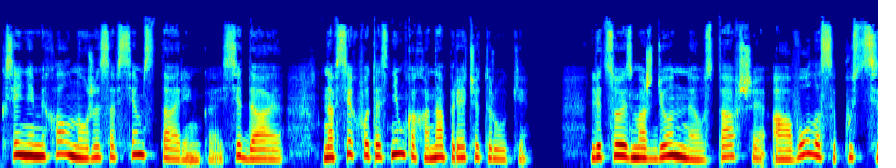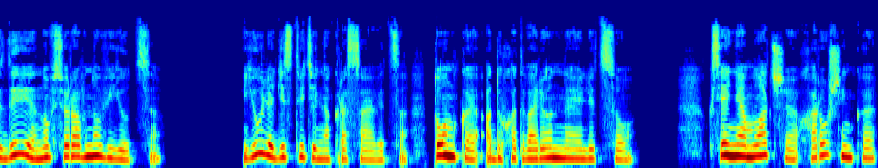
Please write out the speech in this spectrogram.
Ксения Михайловна уже совсем старенькая, седая. На всех фотоснимках она прячет руки. Лицо изможденное, уставшее, а волосы пусть седые, но все равно вьются. Юля действительно красавица, тонкое, одухотворенное лицо. Ксения-младшая, хорошенькая,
